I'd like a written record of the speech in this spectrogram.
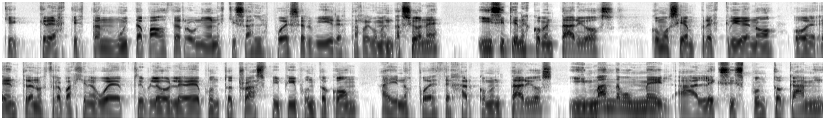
que creas que están muy tapados de reuniones, quizás les puede servir estas recomendaciones. Y si tienes comentarios, como siempre, escríbenos o entra a nuestra página web www.trustpp.com. Ahí nos puedes dejar comentarios y mándame un mail a alexis.cami,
